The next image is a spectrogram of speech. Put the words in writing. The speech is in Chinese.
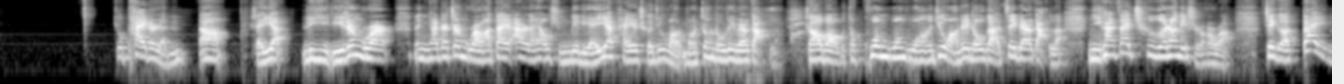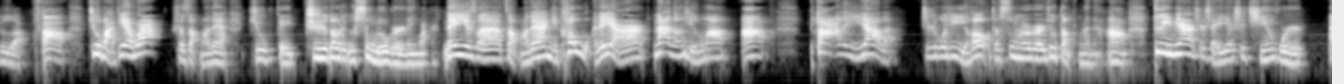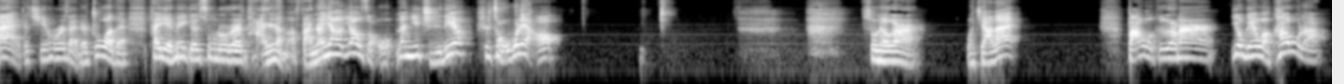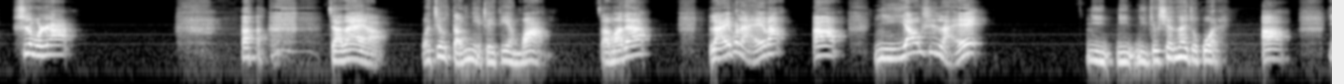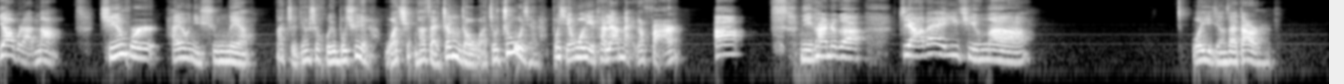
就派着人啊。谁呀？李李正光。那你看这正光啊，带二十来号兄弟，连夜开着车就往往郑州这边赶了，知道不？他哐哐哐的就往这州赶，这边赶了。你看在车上的时候啊，这个戴哥啊就把电话是怎么的，就给知道这个宋留根那块那意思怎么的？你扣我的人，那能行吗？啊，啪的一下子支过去以后，这宋留根就等着呢。啊，对面是谁呀？是秦辉。哎，这秦辉在这坐的，他也没跟宋留根谈什么，反正要要走，那你指定是走不了。宋留根我夹带，把我哥们儿又给我扣了，是不是？夹带呀，我就等你这电话，怎么的？来不来吧？啊，你要是来，你你你就现在就过来啊，要不然呢，秦辉还有你兄弟呀，那指定是回不去了。我请他在郑州啊，就住下了。不行，我给他俩买个房啊。你看这个夹带一听啊。我已经在道上了，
